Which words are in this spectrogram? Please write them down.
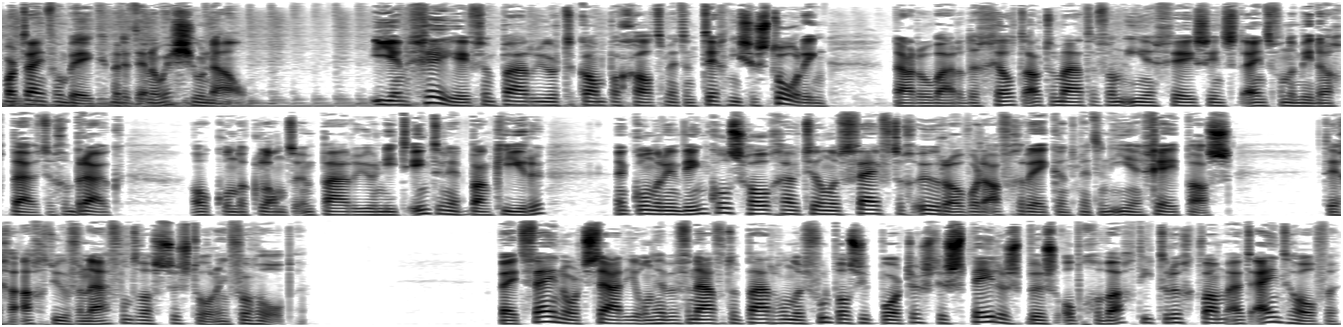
Martijn van Beek met het NOS-journaal. ING heeft een paar uur te kampen gehad met een technische storing. Daardoor waren de geldautomaten van ING sinds het eind van de middag buiten gebruik. Ook konden klanten een paar uur niet internetbankieren... en kon er in winkels hooguit 250 euro worden afgerekend met een ING-pas. Tegen 8 uur vanavond was de storing verholpen. Bij het Feyenoordstadion hebben vanavond een paar honderd voetbalsupporters... de spelersbus opgewacht die terugkwam uit Eindhoven...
